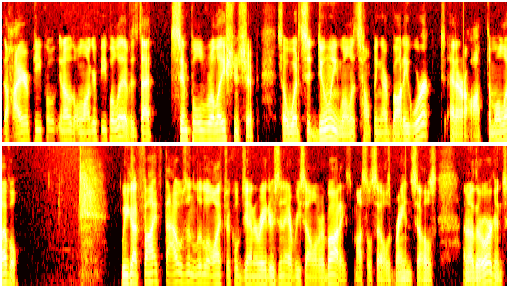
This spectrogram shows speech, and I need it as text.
the higher people, you know, the longer people live. It's that simple relationship. So what's it doing? Well, it's helping our body work at our optimal level. We got 5,000 little electrical generators in every cell of our bodies muscle cells, brain cells, and other organs.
